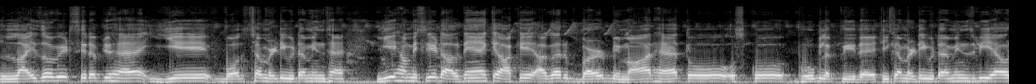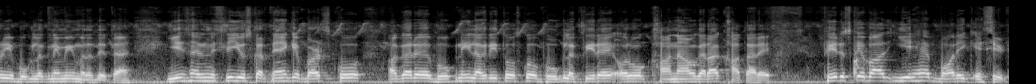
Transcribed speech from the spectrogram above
लाइजोविट सिरप जो है, ये बहुत अच्छा मल्टीविटामिन है। ये हम इसलिए डालते हैं कि आके अगर बर्ड बीमार है तो उसको भूख लगती रहे, ठीक है? मल्टीविटामिन भी है और ये भूख लगने में भी मदद देता है। ये हम इसलिए यूज़ करते हैं कि बर्ड्स को अगर भूख नहीं लग रही तो उसको भूख लगती रहे और वो खाना वगैरह खाता रहे। फिर उसके बाद ये है बोरिक एसिड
